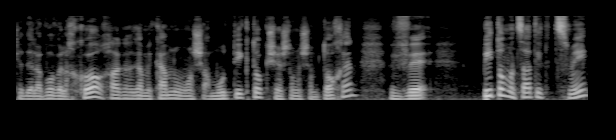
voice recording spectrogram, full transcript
כדי לבוא ולחקור, אחר כך גם הקמנו ממש עמוד טיק טוק שיש לנו שם תוכן, ופתאום מצאתי את עצמי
